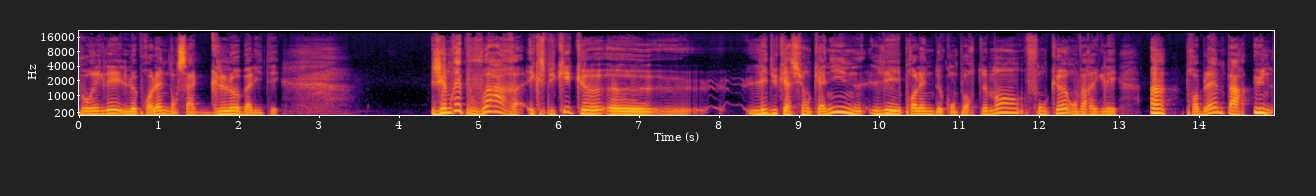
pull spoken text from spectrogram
pour régler le problème dans sa globalité. J'aimerais pouvoir expliquer que euh, l'éducation canine, les problèmes de comportement font que on va régler un problème par une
